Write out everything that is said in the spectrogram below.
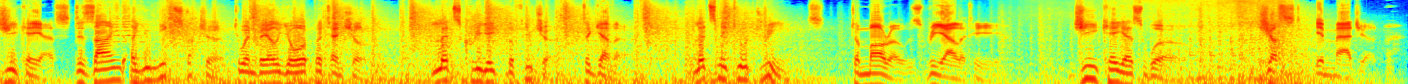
GKS designed a unique structure to unveil your potential. Let's create the future together. Let's make your dreams tomorrow's reality. GKS World. Just imagine.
